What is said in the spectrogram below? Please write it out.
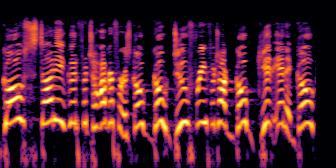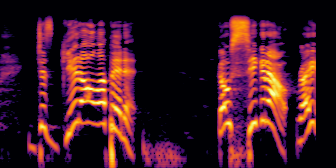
Go study good photographers. Go, go do free photography. Go get in it. Go just get all up in it. Go seek it out, right?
